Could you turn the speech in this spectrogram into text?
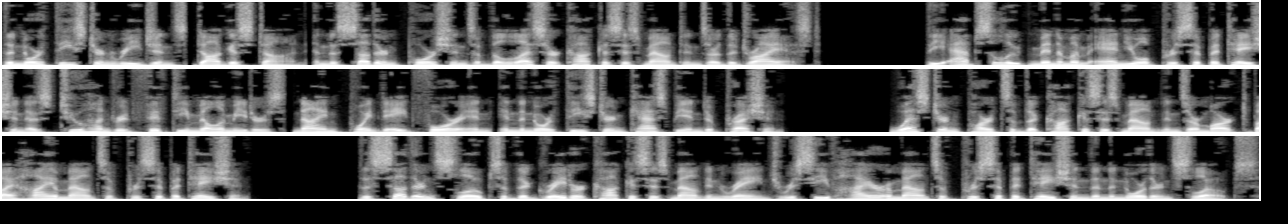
The northeastern regions Dagestan and the southern portions of the Lesser Caucasus Mountains are the driest. The absolute minimum annual precipitation is 250 mm (9.84 in) in the northeastern Caspian Depression. Western parts of the Caucasus Mountains are marked by high amounts of precipitation. The southern slopes of the Greater Caucasus Mountain Range receive higher amounts of precipitation than the northern slopes.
